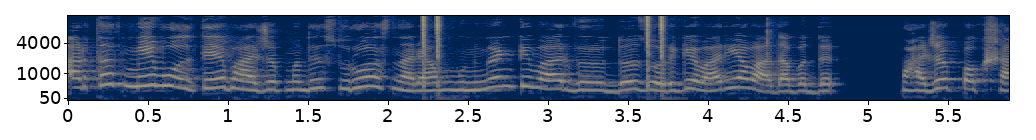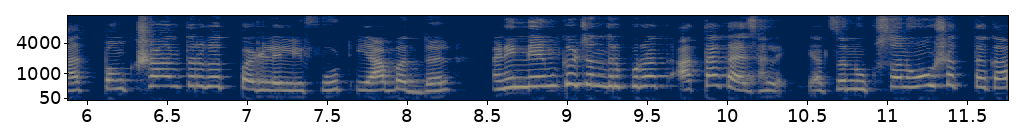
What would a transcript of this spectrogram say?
अर्थात मी बोलते भाजपमध्ये सुरू असणाऱ्या मुनगंटीवार विरुद्ध जोरगेवार या वादाबद्दल. भाजप पक्षात पक्षांतर्गत पडलेली फूट याबद्दल आणि नेमकं चंद्रपुरात आता काय झालंय? याचं नुकसान होऊ शकतं का?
